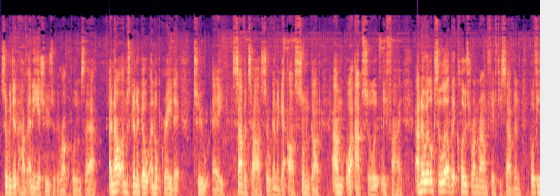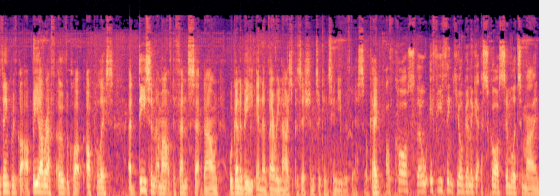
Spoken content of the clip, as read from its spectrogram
So we didn't have any issues with the rock balloons there. And now I'm just going to go and upgrade it to a Savatar. So we're going to get our Sun God. And we're absolutely fine. I know it looks a little bit closer on round 57. But if you think we've got our BRF Overclock, Opolis, a decent amount of defense set down, we're going to be in a very nice position to continue with this, okay? Of course, though, if you think you're going to get a score similar to mine,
